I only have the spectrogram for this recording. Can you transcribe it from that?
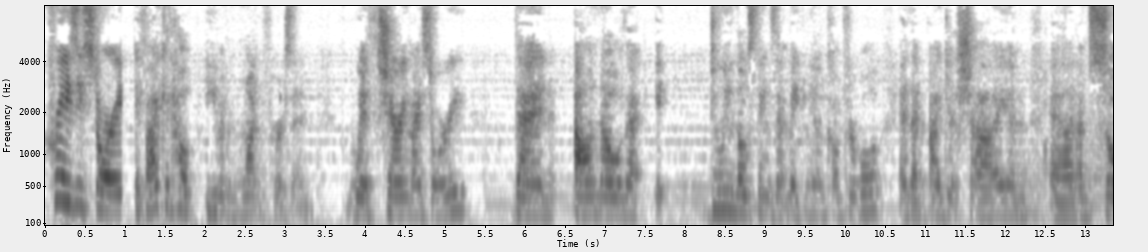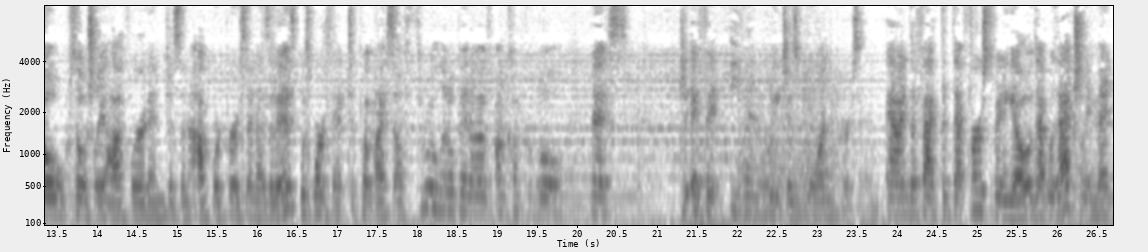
crazy story. If I could help even one person with sharing my story, then I'll know that it, doing those things that make me uncomfortable and that I get shy and and I'm so socially awkward and just an awkward person as it is was worth it to put myself through a little bit of uncomfortableness if it even reaches one person. And the fact that that first video that was actually meant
